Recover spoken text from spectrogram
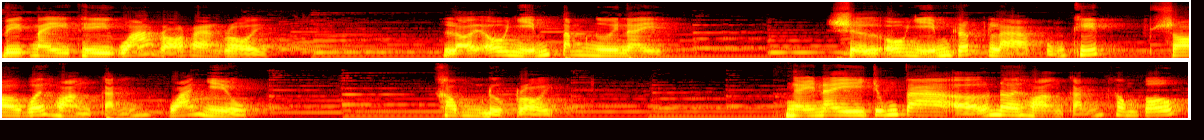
Việc này thì quá rõ ràng rồi. Loại ô nhiễm tâm người này, sự ô nhiễm rất là khủng khiếp so với hoàn cảnh quá nhiều. Không được rồi. Ngày nay chúng ta ở nơi hoàn cảnh không tốt.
